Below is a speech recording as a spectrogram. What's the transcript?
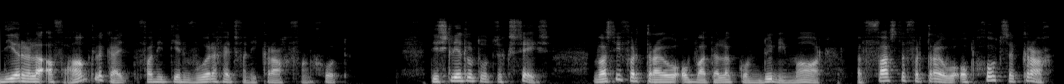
deur hulle afhanklikheid van die teenwoordigheid van die krag van God. Die sleutel tot sukses was nie vertroue op wat hulle kon doen nie, maar 'n vaste vertroue op God se krag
